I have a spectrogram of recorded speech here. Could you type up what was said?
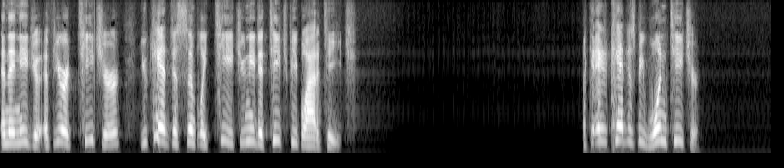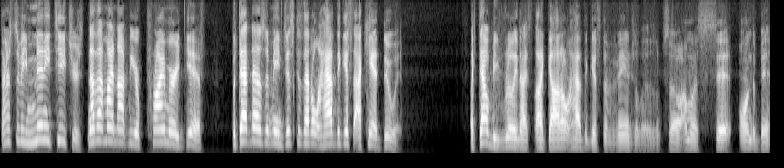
and they need you. If you're a teacher, you can't just simply teach, you need to teach people how to teach. It can't just be one teacher. There has to be many teachers. Now, that might not be your primary gift, but that doesn't mean just because I don't have the gift, I can't do it. Like, that would be really nice. Like, God, I don't have the gift of evangelism, so I'm going to sit on the bench.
